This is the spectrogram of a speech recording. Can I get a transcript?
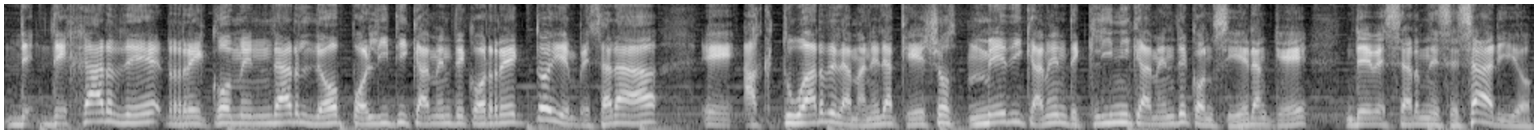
dejar de recomendar lo políticamente correcto y empezar a eh, actuar de la manera que ellos médicamente, clínicamente consideran que debe ser necesario.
